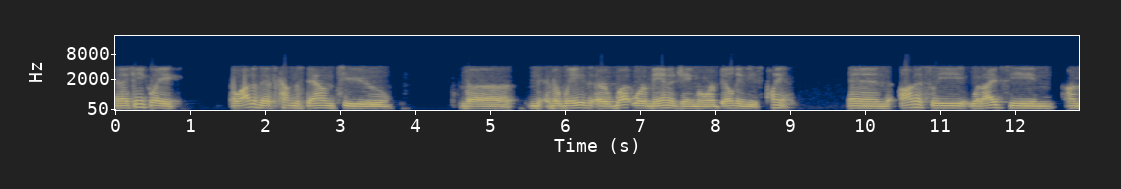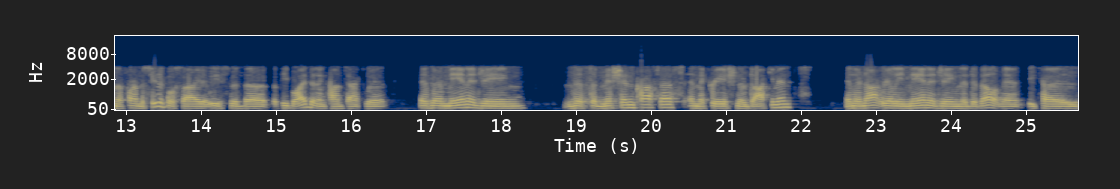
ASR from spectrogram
And I think like a lot of this comes down to the the way that, or what we're managing when we're building these plans. And honestly, what I've seen on the pharmaceutical side, at least with the, the people I've been in contact with, is they're managing the submission process and the creation of documents. And they're not really managing the development because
